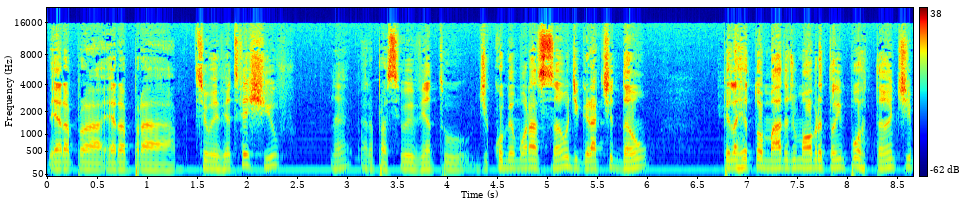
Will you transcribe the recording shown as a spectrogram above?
era para era ser um evento festivo, né? era para ser um evento de comemoração, de gratidão pela retomada de uma obra tão importante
